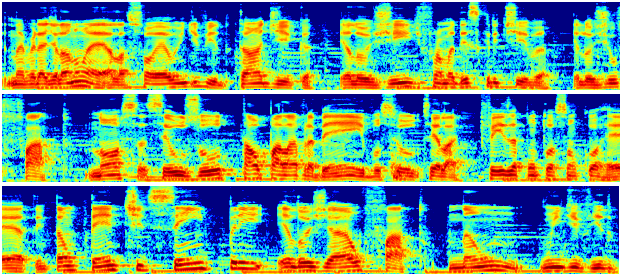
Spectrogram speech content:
Na verdade, ela não é, ela só é o indivíduo. Então a dica: elogie de forma descritiva, elogie o fato. Nossa, você usou tal palavra bem, você, sei lá, fez a pontuação correta. Então tente sempre elogiar o fato, não o indivíduo.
